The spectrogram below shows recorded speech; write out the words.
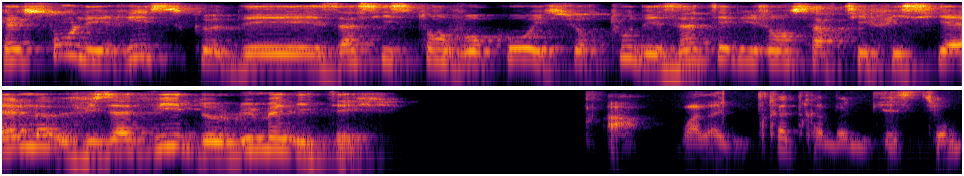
quels sont les risques des assistants vocaux et surtout des intelligences artificielles vis-à-vis de l'humanité? Ah, voilà une très très bonne question.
